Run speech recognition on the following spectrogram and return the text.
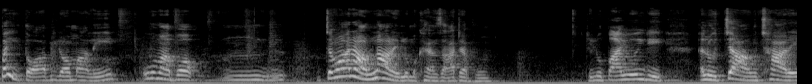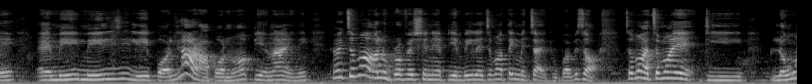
ပိတ်သွားပြီးတော့မှလေဥပမာပေါ့อืมကျွန်မအဲ့ဒါကိုလှတယ်လို့မခံစားတတ်ဘူး ဒီလိုပါယိုးကြီးတွေအဲ့လိုကြအောင်ချတယ်အဲမေးမေးကြီးလေးပေါ့လှတာပေါ့နော်ပြင်လိုက်ရင်လေဒါပေမဲ့ကျွန်မအဲ့လို professional ပြင်ပေးလဲကျွန်မတိတ်မကြိုက်ဘူးပါပြီးဆိုကျွန်မကျွန်မရဲ့ဒီလုံးဝ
